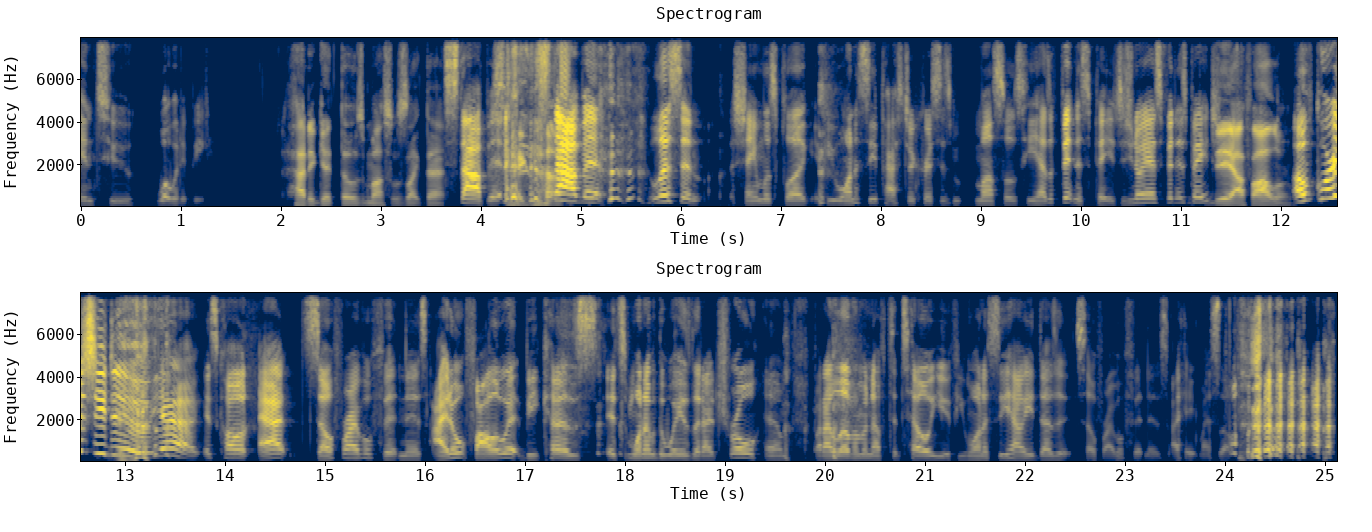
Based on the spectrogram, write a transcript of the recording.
into, what would it be? How to get those muscles like that. Stop it. Stop it. Listen, shameless plug. If you want to see Pastor Chris's muscles, he has a fitness page. Did you know he has a fitness page? Yeah, I follow him. Of course you do. yeah. It's called at Self Rival Fitness. I don't follow it because it's one of the ways that I troll him, but I love him enough to tell you if you want to see how he does it, Self Rival Fitness. I hate myself.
